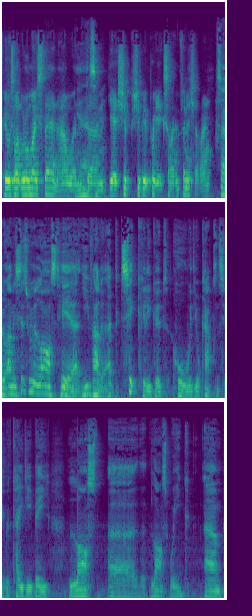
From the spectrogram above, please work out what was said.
feels like we're almost there now, and yeah, so, um, yeah, it should should be a pretty exciting finish, I think. So, I mean, since we were last here, you've had a particularly good haul with your captaincy with KDB last uh, last week. Um,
